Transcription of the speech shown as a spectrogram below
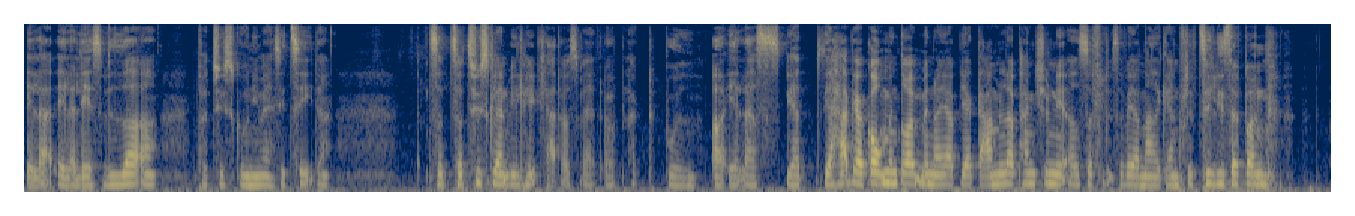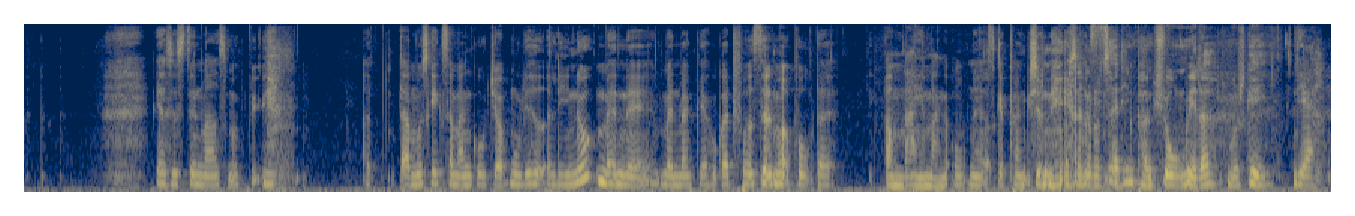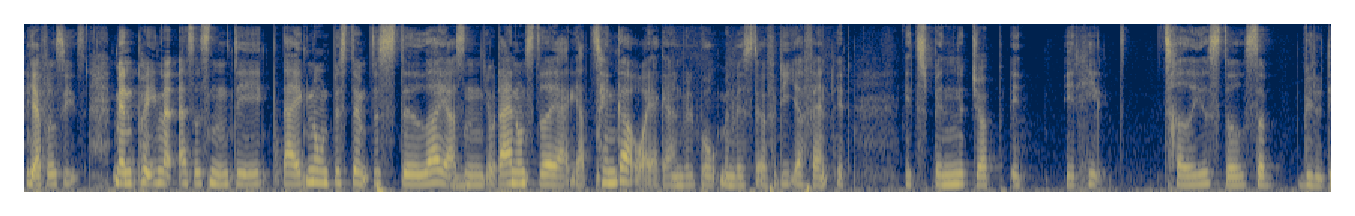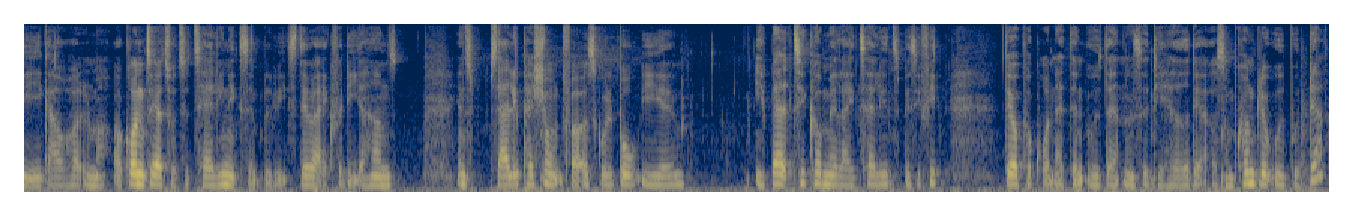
eller, eller læse videre på tyske universiteter. Så, så Tyskland ville helt klart også være et oplagt bud. Og ellers, jeg, jeg, har, jeg går med en drøm, men når jeg bliver gammel og pensioneret, så, så vil jeg meget gerne flytte til Lissabon. jeg synes, det er en meget smuk by. Og der er måske ikke så mange gode jobmuligheder lige nu, men, øh, men man, jeg kunne godt forestille mig at bo der om mange, mange år, når jeg skal pensionere. Så kan du tage din pension med dig, måske. Ja, ja, præcis. Men på en altså sådan, det er ikke, der er ikke nogen bestemte steder, jeg sådan, jo, der er nogle steder, jeg, jeg tænker over, jeg gerne vil bo, men hvis det var fordi, jeg fandt et, et spændende job et, et helt tredje sted, så ville det ikke afholde mig. Og grunden til, at jeg tog til Tallinn eksempelvis, det var ikke fordi, jeg havde en, en særlig passion for at skulle bo i, øh, i Baltikum eller i Tallinn specifikt. Det var på grund af den uddannelse, de havde der, og som kun blev udbudt der,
